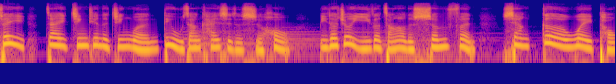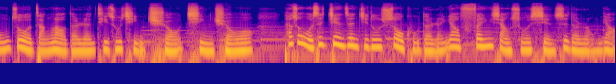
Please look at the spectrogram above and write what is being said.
所以在今天的经文第五章开始的时候，彼得就以一个长老的身份，向各位同做长老的人提出请求，请求哦。他说：“我是见证基督受苦的人，要分享所显示的荣耀，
